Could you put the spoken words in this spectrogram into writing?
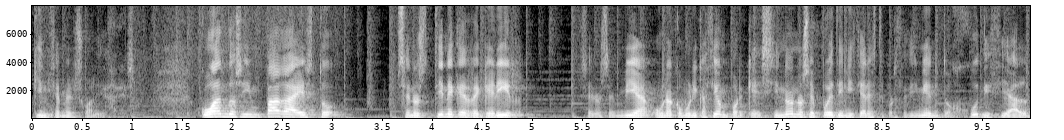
15 mensualidades. Cuando se impaga esto, se nos tiene que requerir, se nos envía una comunicación, porque si no, no se puede iniciar este procedimiento judicial.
